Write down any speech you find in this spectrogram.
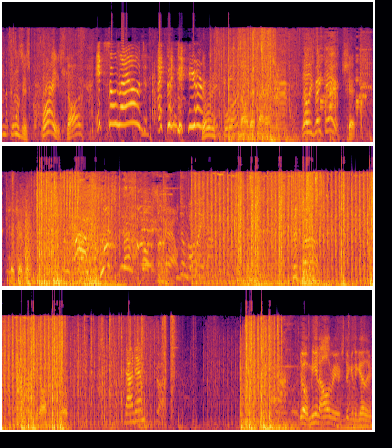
on the clock. Jesus Christ, dog. It's so loud! I couldn't hear! There was this No, that's not him. No, he's right there. Shit. Shit, shit, shit. You don't get my Good job. Get off, bro. Downed him. Yo, me and Oliver are sticking together.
